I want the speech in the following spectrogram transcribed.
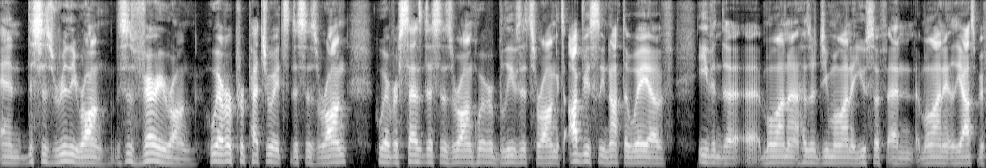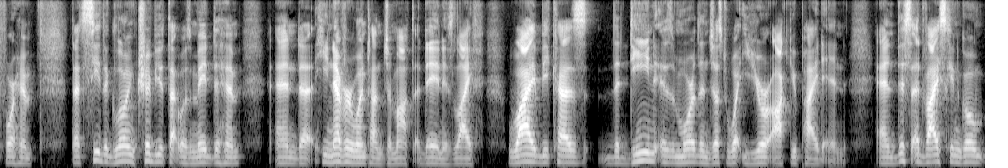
And this is really wrong. This is very wrong. Whoever perpetuates this is wrong. Whoever says this is wrong, whoever believes it's wrong, it's obviously not the way of even the uh, Mulana, Hazrat Yusuf and Mulana Ilyas before him, that see the glowing tribute that was made to him. And uh, he never went on Jamaat a day in his life. Why? Because the deen is more than just what you're occupied in. And this advice can go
